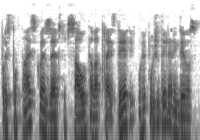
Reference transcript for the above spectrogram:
pois por mais que o exército de Saul estava atrás dele, o refúgio dele era em Deus.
